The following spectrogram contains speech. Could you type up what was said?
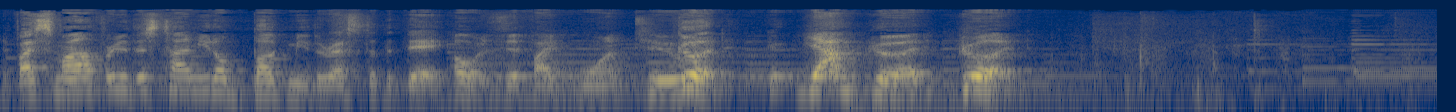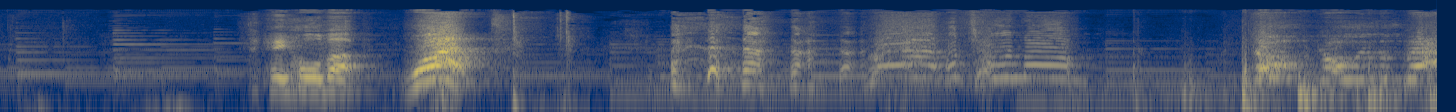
If I smile for you this time, you don't bug me the rest of the day. Oh, as if I'd want to? Good. G- Yeah, I'm good. Good. Hey, hold up. What? I'm telling mom. Don't go in the bathroom!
